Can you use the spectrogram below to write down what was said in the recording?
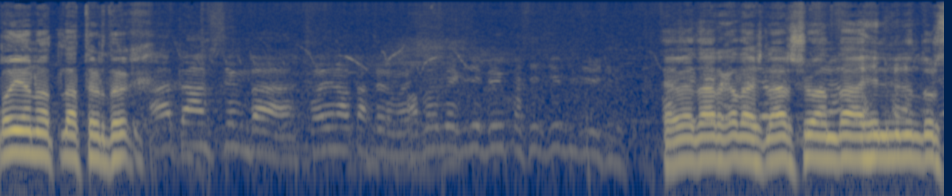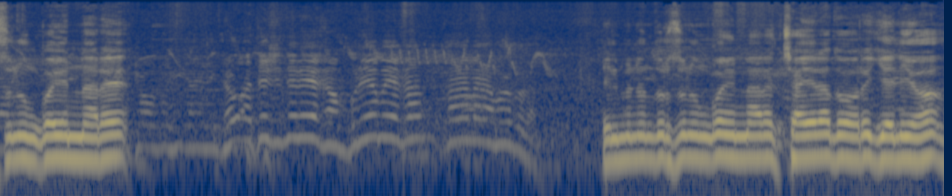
Koyun otlatırdık. Adamsın be. Koyun atlatırım. Evet arkadaşlar şu anda Hilmi'nin Dursun'un koyunları Ya ateşi nereye yakalım? Buraya mı yakalım? Karamela bunu bırak. Hilmi'nin Dursun'un koyunları çayıra doğru geliyor.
